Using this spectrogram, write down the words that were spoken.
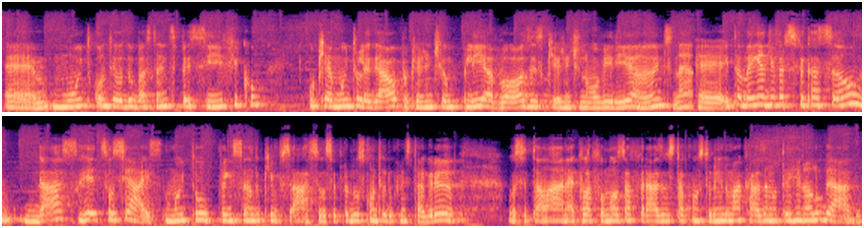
é, muito conteúdo bastante específico o que é muito legal, porque a gente amplia vozes que a gente não ouviria antes, né? É, e também a diversificação das redes sociais, muito pensando que ah, se você produz conteúdo para o Instagram, você está lá, né, famosa frase, você está construindo uma casa no terreno alugado.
